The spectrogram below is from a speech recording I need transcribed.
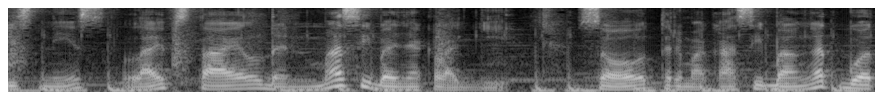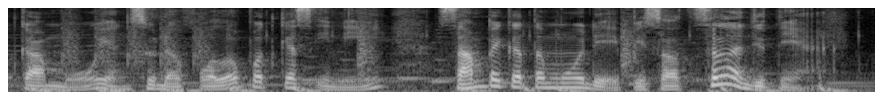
bisnis, lifestyle, dan masih banyak lagi. So, terima kasih banget buat kamu yang sudah follow podcast ini. Sampai ketemu di episode selanjutnya.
